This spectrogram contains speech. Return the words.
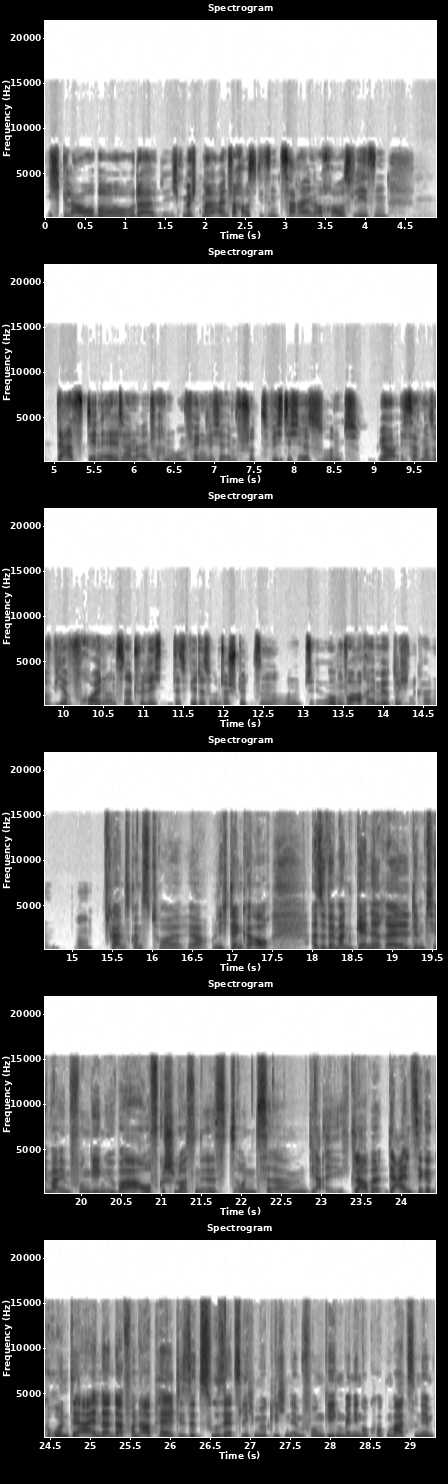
ich glaube oder ich möchte mal einfach aus diesen Zahlen auch rauslesen, dass den Eltern einfach ein umfänglicher Impfschutz wichtig ist. Und ja, ich sag mal so, wir freuen uns natürlich, dass wir das unterstützen und irgendwo auch ermöglichen können. Ne? Ganz, ganz toll, ja. Und ich denke auch, also wenn man generell dem Thema Impfung gegenüber aufgeschlossen ist und ähm, die, ich glaube, der einzige Grund, der einen dann davon abhält, diese zusätzlich möglichen Impfungen gegen Meningokokken wahrzunehmen,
